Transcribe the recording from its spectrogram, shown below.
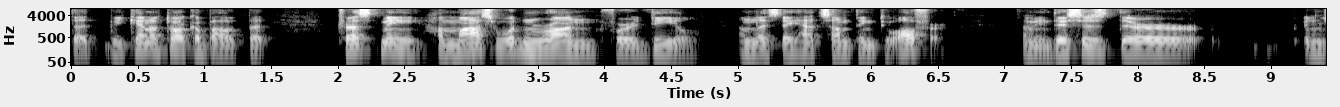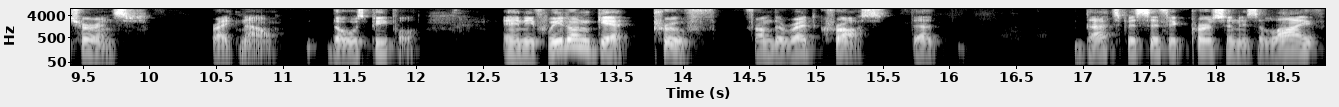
that we cannot talk about, but trust me, Hamas wouldn't run for a deal unless they had something to offer. I mean, this is their insurance right now those people. And if we don't get proof from the Red Cross that that specific person is alive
